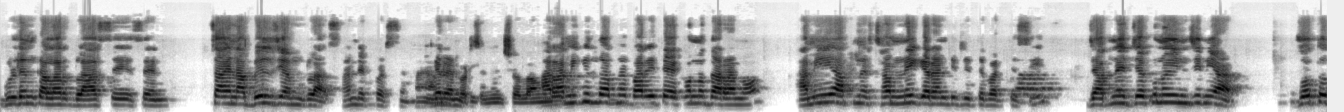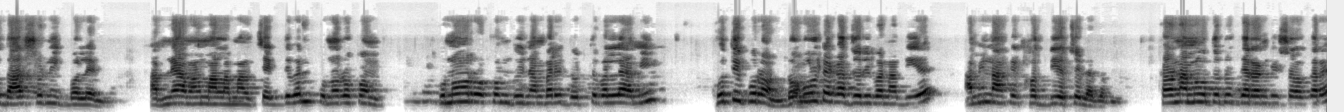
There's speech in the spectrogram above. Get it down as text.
গোল্ডেন কালার গ্লাস চেয়েছেন China Belgium glass hundred percent আর আমি কিন্তু আপনার বাড়িতে এখনও দাঁড়ানো আমি আপনার সামনেই গ্যারান্টি দিতে পারতেছি। যে আপনি যে কোনো ইঞ্জিনিয়ার যত দার্শনিক বলেন, আপনি আমার মালামাল চেক দিবেন, কোন রকম কোন রকম দুই নাম্বারে ধরতে পারলে আমি ক্ষতিপূরণ ডবল টাকা জরিমানা দিয়ে আমি নাকে খত দিয়ে চলে যাব। কারণ আমি অতটুকু গ্যারান্টি সহকারে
